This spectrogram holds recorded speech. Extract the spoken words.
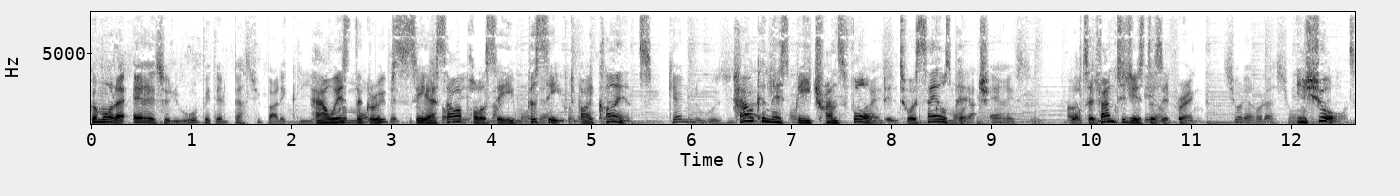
Comment la RSE du groupe est-elle perçue par les clients How is the group's CSR policy perceived by clients? How can this be transformed into a sales pitch? What advantages does it bring? sur les relations In short,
